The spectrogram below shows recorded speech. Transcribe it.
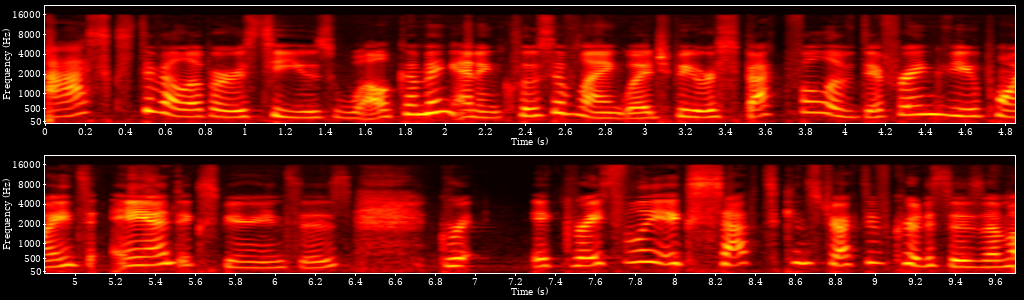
asks developers to use welcoming and inclusive language, be respectful of differing viewpoints and experiences, it gracefully accept constructive criticism,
